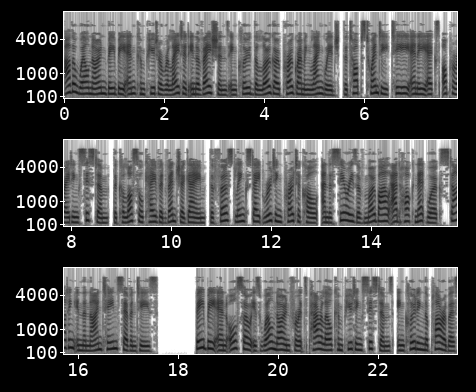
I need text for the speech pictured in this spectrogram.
Other well-known BBN computer-related innovations include the Logo programming language, the TOPS 20 TENEX operating system, the Colossal Cave adventure game, the first link state routing protocol, and a series of mobile ad hoc networks starting in the 1970s. BBN also is well known for its parallel computing systems, including the Pluribus,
